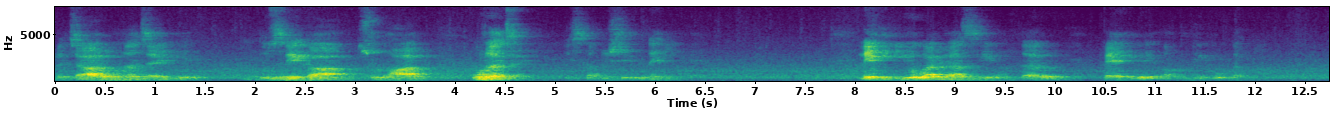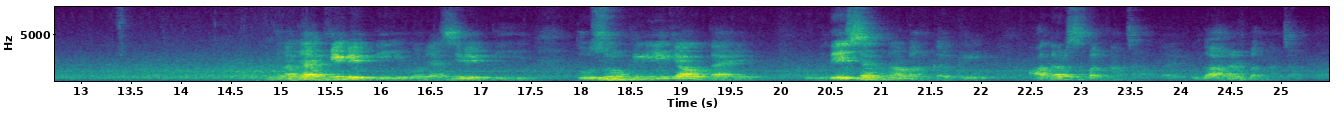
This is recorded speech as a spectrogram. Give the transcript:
प्रचार होना चाहिए, दूसरे का सुधार होना चाहिए, इसका निषेध नहीं है। लेकिन योगाभ्यास के अंदर पहले अपने को करना आध्यात्मिक व्यक्ति योगाभ्यासी व्यक्ति, दूसरों के लिए क्या होता है? उपदेशक ना बन करके आदर्श बनना चाहता है, उदाहरण बनना चाहता है।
